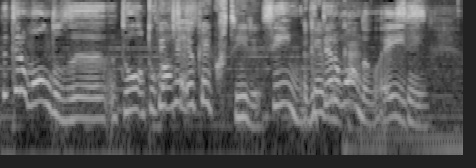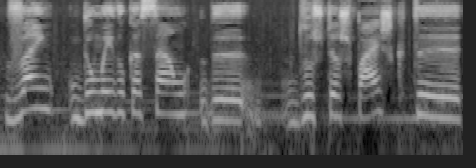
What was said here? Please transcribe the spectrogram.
De ter o mundo, de tu, tu Viver- gostas. Eu quero curtir. Sim, Eu de ter o brincar. mundo, é isso. Sim. Vem de uma educação de, dos teus pais que te.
